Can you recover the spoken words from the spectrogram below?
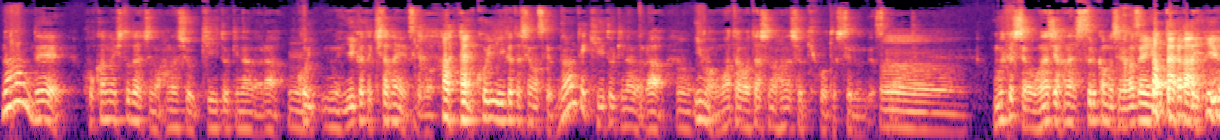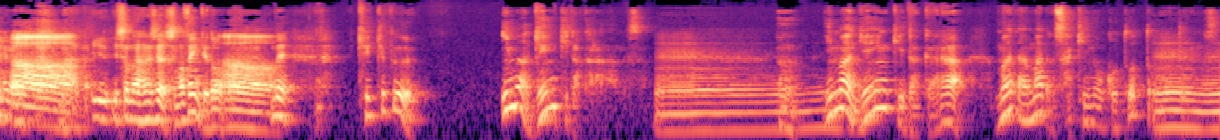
なんで他の人たちの話を聞いときながら、うん。こういう言い方汚いですけど こういう言い方しますけどなんで聞いときながら、うん。今また私の話を聞こうとしてるんですか、うんもしかしたら同じ話するかもしれませんよとかって言いながら あーまあい一緒の話はしませんけどで結局今元気だからなんですよ、うーん。うん。今元気だからまだまだ先のこととうん思ってるんです、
